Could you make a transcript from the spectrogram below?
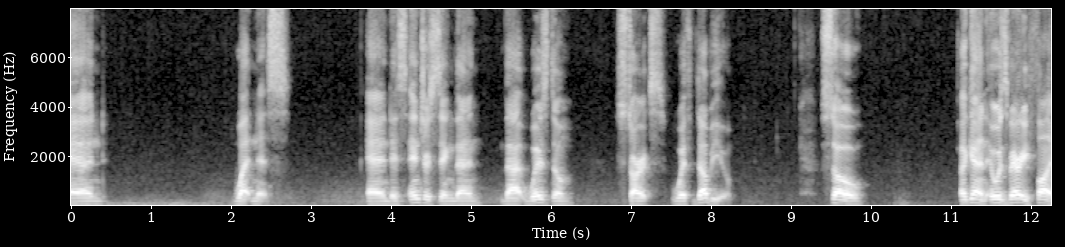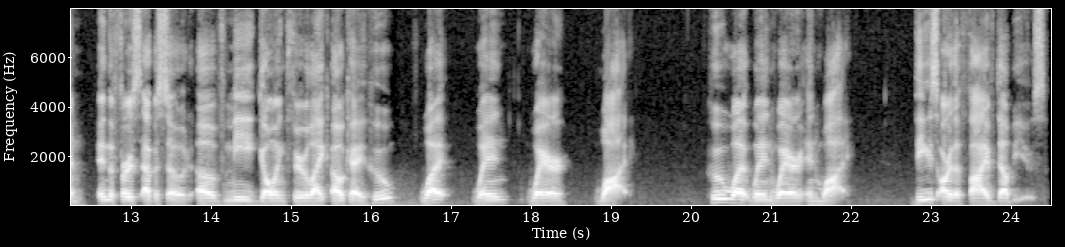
and wetness. And it's interesting then that wisdom starts with W. So, again, it was very fun in the first episode of me going through, like, okay, who, what, when, where, why. Who, what, when, where, and why. These are the five W's.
